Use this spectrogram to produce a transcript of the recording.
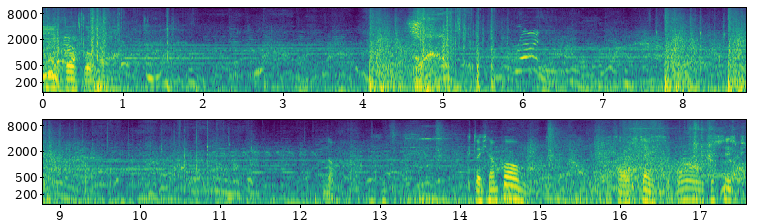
i pochło. No. Ktoś nam pomógł. Na całe szczęście,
